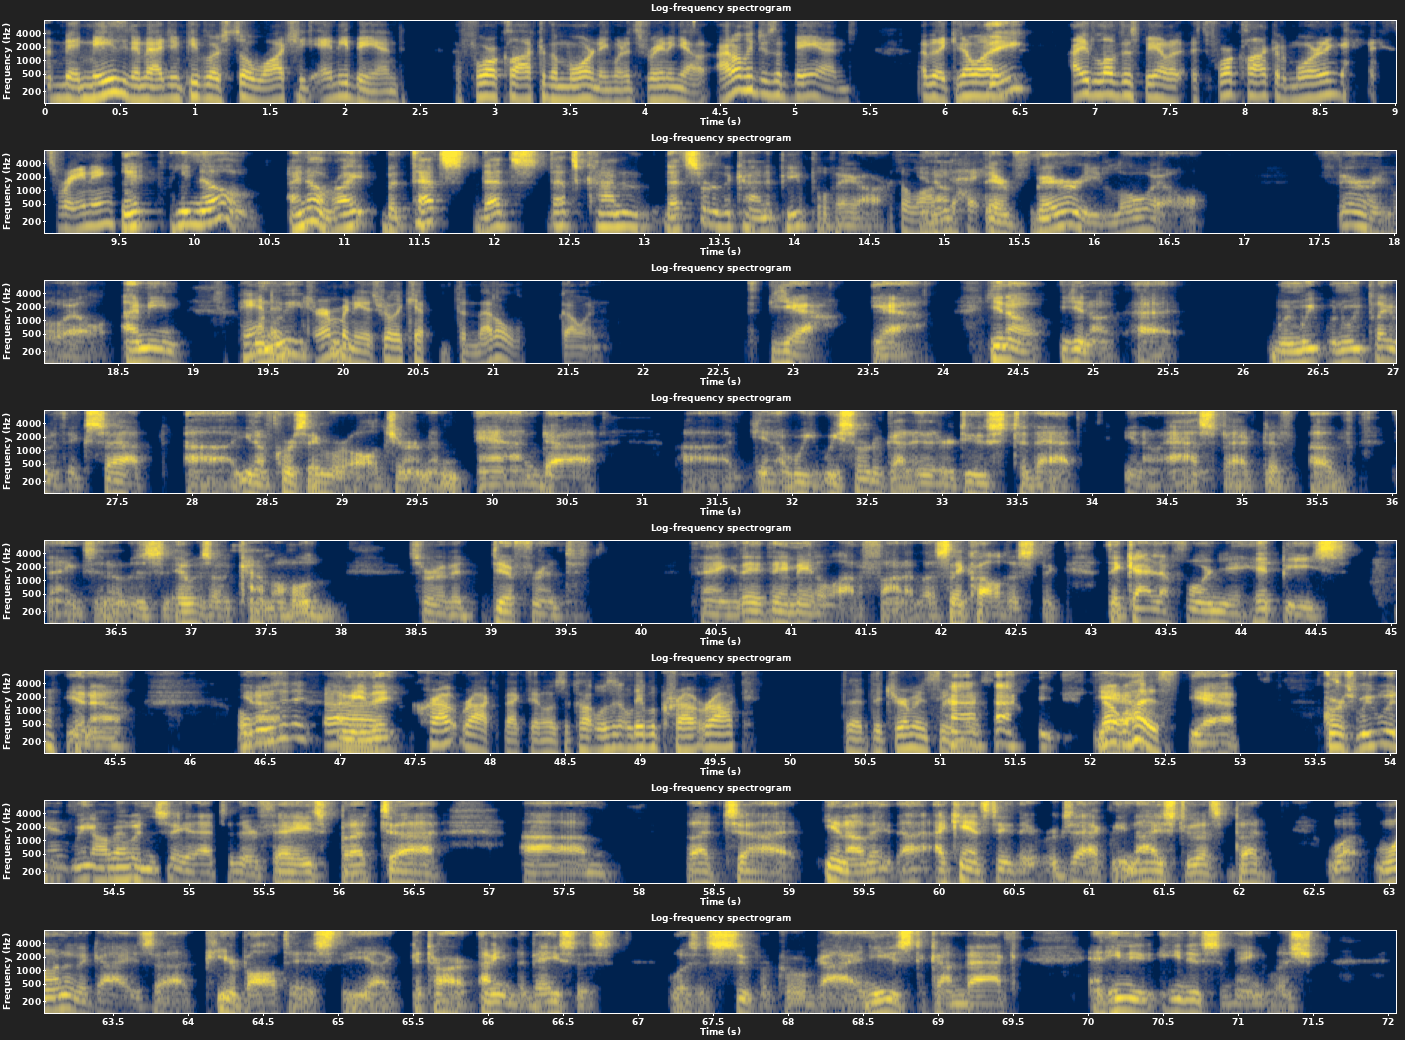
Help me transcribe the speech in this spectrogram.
amazing to imagine people are still watching any band at four o'clock in the morning when it's raining out. I don't think there's a band. I'd be like, you know what? They, I love this band, but it's four o'clock in the morning. it's raining. You know, I know, right? But that's that's that's kind of that's sort of the kind of people they are. you know, day. they're very loyal, very loyal. I mean, Japan and we, Germany has really kept the metal going. Yeah, yeah. You know, you know, uh, when we when we played with Accept, uh, you know, of course they were all German, and uh, uh, you know, we we sort of got introduced to that you know aspect of of things and it was it was a kind of a whole sort of a different thing they they made a lot of fun of us they called us the the california hippies you know well, wasn't it uh, i mean uh, they krautrock back then? Was it called wasn't it labeled krautrock? The the german scene was, yeah, no it was. yeah. Of course we wouldn't we, we wouldn't say that to their face but uh um but uh, you know, they, I can't say they were exactly nice to us, but what one of the guys, uh, Peter Baltes, the uh, guitar, I mean the bassist, was a super cool guy, and he used to come back, and he knew he knew some English.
